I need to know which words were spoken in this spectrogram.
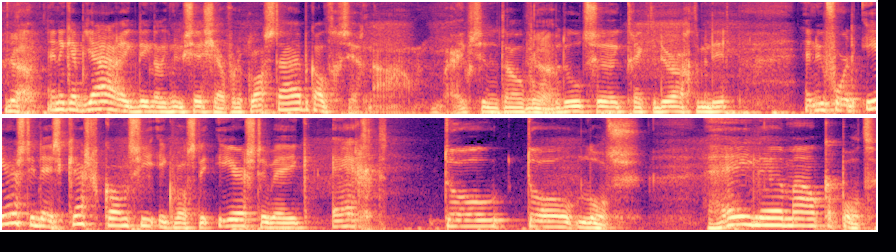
Ja. En ik heb jaren, ik denk dat ik nu zes jaar voor de klas sta... heb ik altijd gezegd, nou, waar heeft ze het over? Ja. Wat bedoelt ze? Ik trek de deur achter me dicht. En nu voor het eerst in deze kerstvakantie... ik was de eerste week echt totaal los. Helemaal kapot.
